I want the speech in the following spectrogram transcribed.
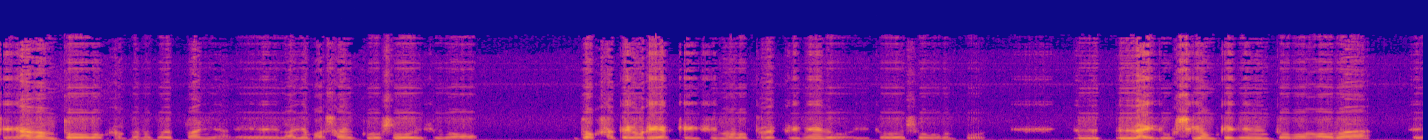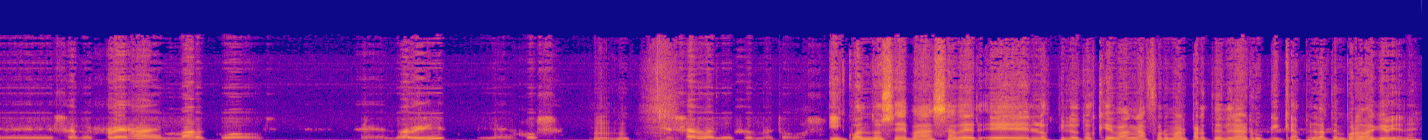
que ganan todos los campeonatos de España, que el año pasado incluso hicimos dos categorías que hicimos los tres primeros y todo eso, bueno, pues la ilusión que tienen todos ahora eh, se refleja en Marcos, en David y en José. Esa es la ilusión de todos. ¿Y cuándo se va a saber eh, los pilotos que van a formar parte de la Rookie Cup la temporada que viene?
